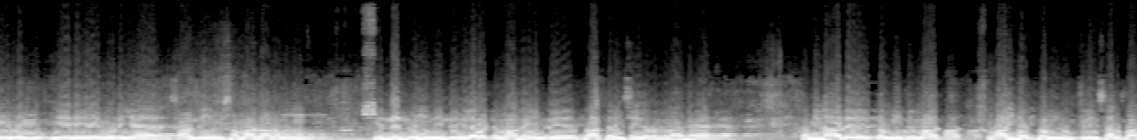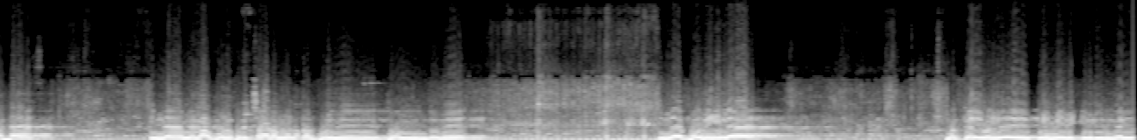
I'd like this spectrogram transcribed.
மீதும் ஏக இறைவனுடைய சாந்தியும் சமாதானமும் இன்றென்றும் நின்று நிலவட்டுமாக என்று பிரார்த்தனை செய்தவர்களாக தமிழ்நாடு தௌஹி ஜமாத் வாணிநோக்கம் கிளை சார்பாக இந்த மெகாபோன் பிரச்சாரம் தற்பொழுது துவங்குகின்றது. இந்த பகுதியில் மக்கள் வந்து குழுமி இருக்கின்றீர்கள்.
